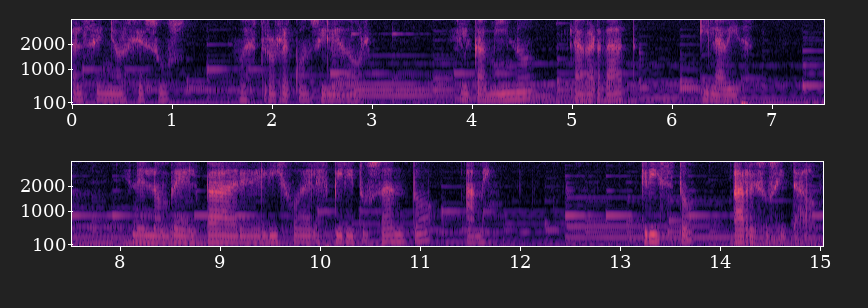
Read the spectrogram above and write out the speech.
al Señor Jesús, nuestro reconciliador, el camino, la verdad y la vida. En el nombre del Padre, del Hijo, del Espíritu Santo. Amén. Cristo ha resucitado.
